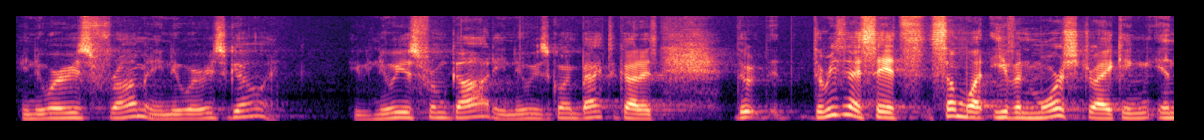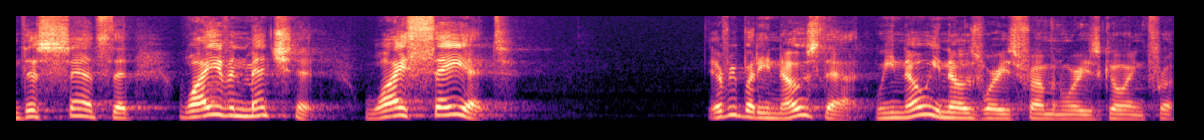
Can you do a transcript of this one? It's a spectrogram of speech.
He knew where he was from and he knew where he was going. He knew he was from God. He knew he was going back to God. The, the reason I say it's somewhat even more striking in this sense that why even mention it? Why say it? Everybody knows that. We know he knows where he's from and where he's going, from,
